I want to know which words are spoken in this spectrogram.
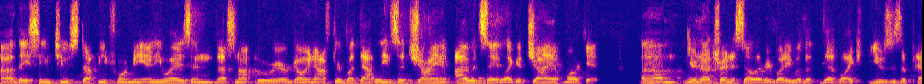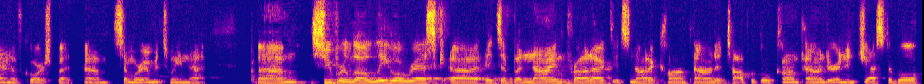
Uh, they seem too stuffy for me, anyways, and that's not who we are going after. But that leaves a giant, I would say, like a giant market. Um, you're not trying to sell everybody with it that like uses a pen, of course, but um, somewhere in between that. Um, super low legal risk. Uh, it's a benign product. It's not a compound, a topical compound, or an ingestible.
